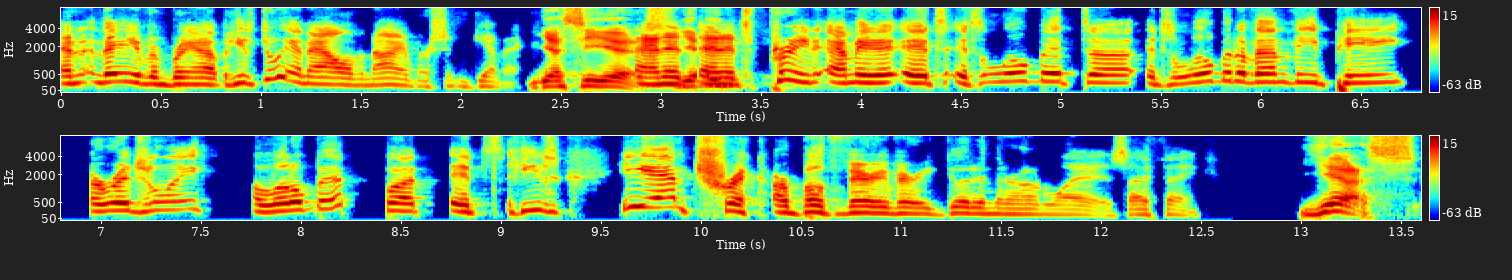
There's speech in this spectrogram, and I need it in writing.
and they even bring it up he's doing an Allen Iverson gimmick yes, he is, and it, Yeah, and it's pretty i mean it's it's a little bit uh it's a little bit of mvp originally a little bit but it's he's he and trick are both very very good in their own ways i think Yes,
